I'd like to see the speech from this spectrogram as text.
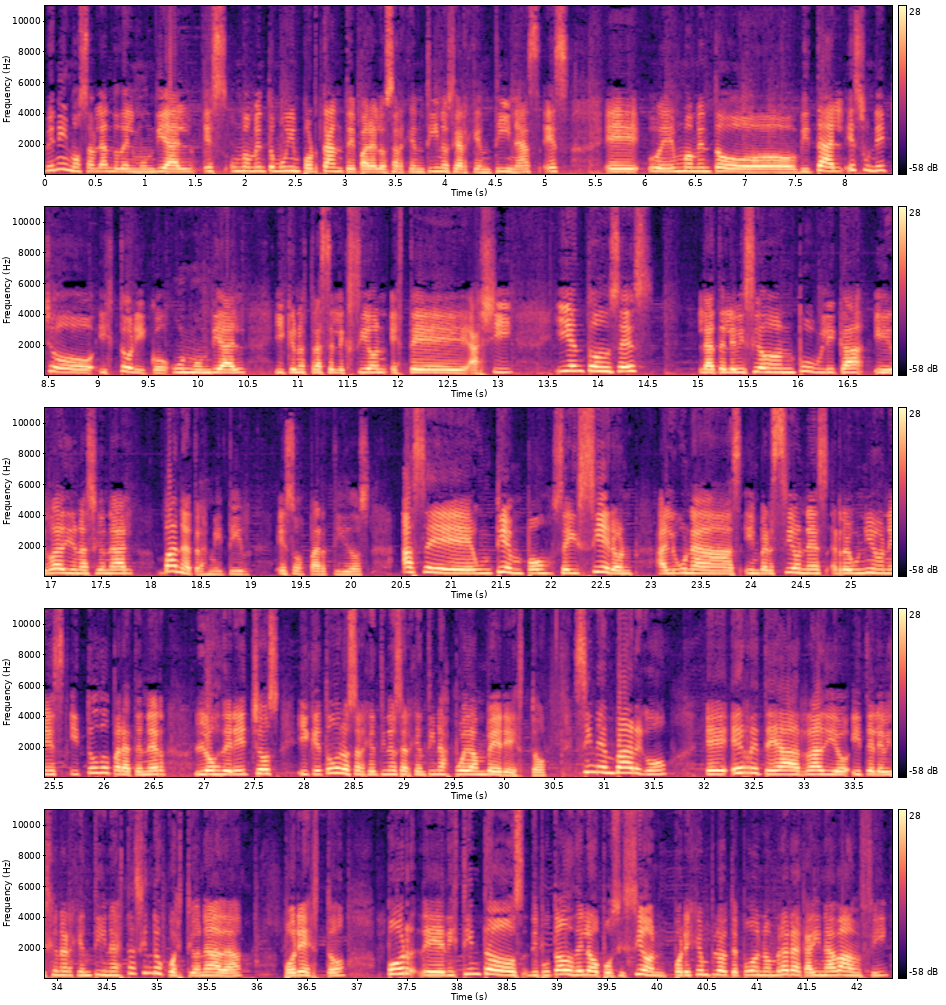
Venimos hablando del Mundial, es un momento muy importante para los argentinos y argentinas, es eh, un momento vital, es un hecho histórico, un Mundial, y que nuestra selección esté allí. Y entonces la televisión pública y Radio Nacional van a transmitir esos partidos. Hace un tiempo se hicieron algunas inversiones, reuniones y todo para tener los derechos y que todos los argentinos y argentinas puedan ver esto. Sin embargo, eh, RTA, Radio y Televisión Argentina está siendo cuestionada por esto por eh, distintos diputados de la oposición. Por ejemplo, te puedo nombrar a Karina Banfi,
